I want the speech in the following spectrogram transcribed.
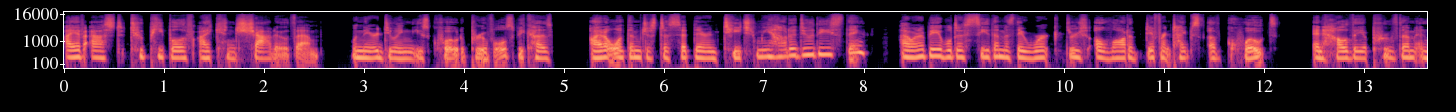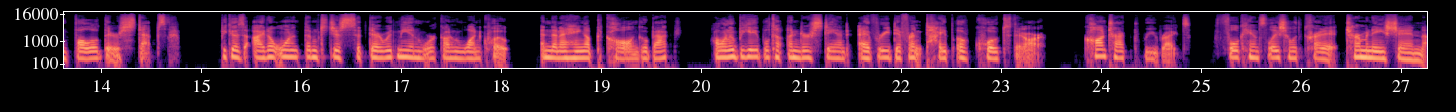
I have asked two people if I can shadow them when they're doing these quote approvals because I don't want them just to sit there and teach me how to do these things. I want to be able to see them as they work through a lot of different types of quotes and how they approve them and follow their steps. Because I don't want them to just sit there with me and work on one quote and then I hang up the call and go back. I want to be able to understand every different type of quotes there are contract rewrites, full cancellation with credit, termination,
